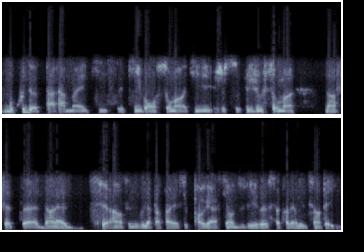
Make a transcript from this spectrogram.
beaucoup de paramètres qui, qui vont sûrement, qui jouent sûrement dans cette euh, dans la différence au niveau de la propagation du virus à travers les différents pays.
